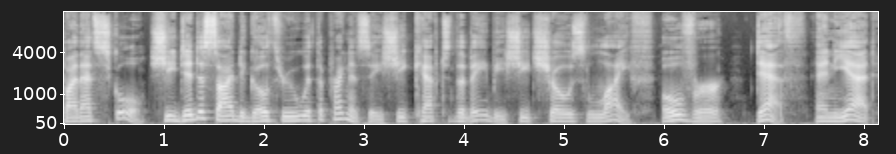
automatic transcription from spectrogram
by that school. She did decide to go through with the pregnancy. She kept the baby. She chose life over death. And yet,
